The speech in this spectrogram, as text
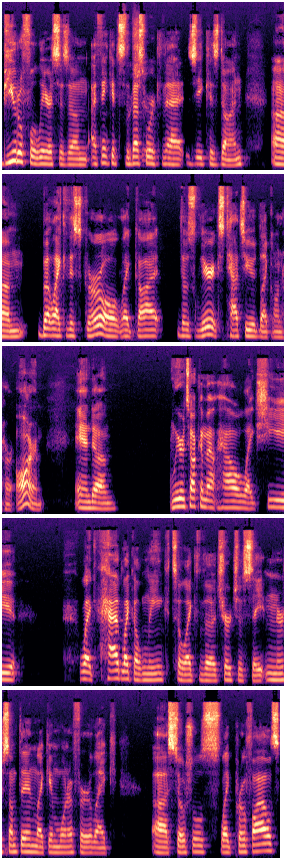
beautiful lyricism i think it's the For best sure. work that zeke has done um but like this girl like got those lyrics tattooed like on her arm and um we were talking about how like she like had like a link to like the Church of Satan or something like in one of her like uh socials like profiles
